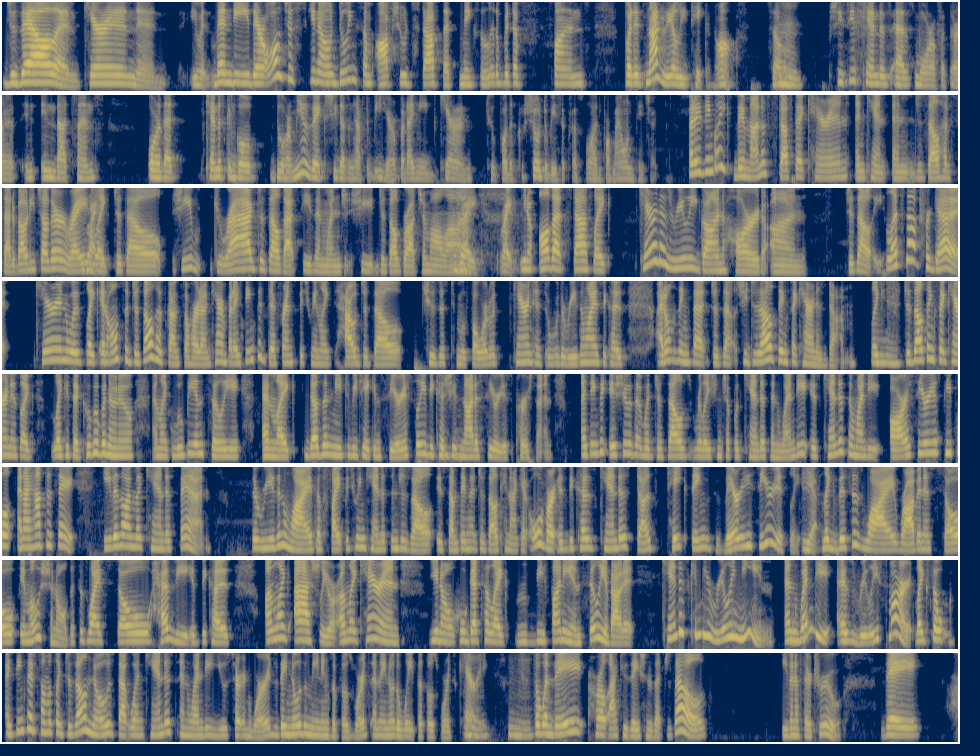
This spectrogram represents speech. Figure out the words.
Gizelle and Karen and even Wendy, they're all just, you know, doing some offshoot stuff that makes a little bit of funds, but it's not really taken off. So Mhm. She sees Candiace as more of a threat in in that sense, or that Candiace can go do her music. She doesn't have to be here, but I need Karen to for the show to be successful and for my own paycheck. But I think like the amount of stuff that Karen and Can and Gizelle have said about each other, right? Right. Like Gizelle, she dragged Gizelle that season when she Gizelle brought Jamal on, Right, right. You know, all that stuff. Like Karen has really gone hard on Gizelle. Let's not forget Karen was like, and also Gizelle has gone so hard on Karen. But I think the difference between like how Gizelle chooses to move forward with Karen is the reason why is because I don't think that Gizelle, she Gizelle thinks that Karen is dumb. Like Mhm. Gizelle thinks that Karen is like, like you said, cuckoo banunu and like loopy and silly and like doesn't need to be taken seriously because she's Mhm. not a serious person. I think the issue that with Gizelle's relationship with Candiace and Wendy is Candiace and Wendy are serious people. And I have to say, even though I'm a Candiace fan, the reason why the fight between Candiace and Gizelle is something that Gizelle cannot get over is because Candiace does take things very seriously. yeah, Like this is why Robyn is so emotional. This is why it's so heavy is because unlike Ashley or unlike Karen, you know, who get to like be funny and silly about it, Candiace can be really mean and Mhm. Wendy is really smart. Like so I think that it's almost like Gizelle knows that when Candiace and Wendy use certain words, they know the meanings of those words and they know the weight that those words carry. Mhm. So when they hurl accusations at Gizelle, even if they're true, they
